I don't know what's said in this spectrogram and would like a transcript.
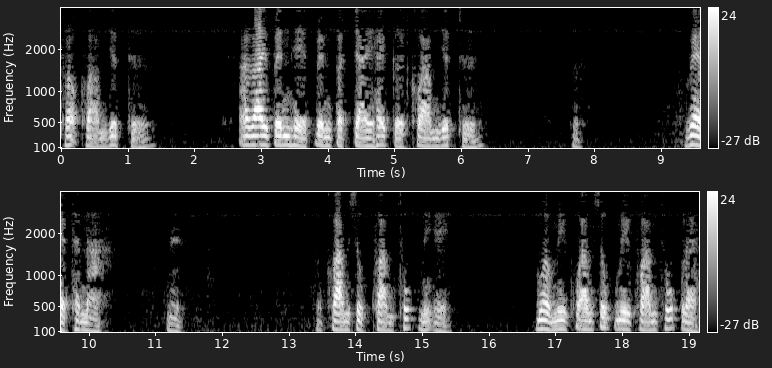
เพราะความยึดถือ อะไรเป็นเหตุเป็นปัจจัยให้เกิดความยึดถือ เวทนาเนี่ยความสุขความทุกข์นี่เอง เมื่อมีความสุขมีความทุกข์แหล้ว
